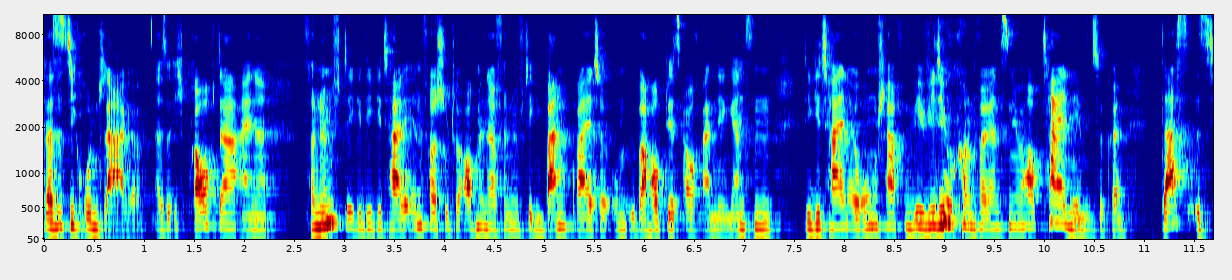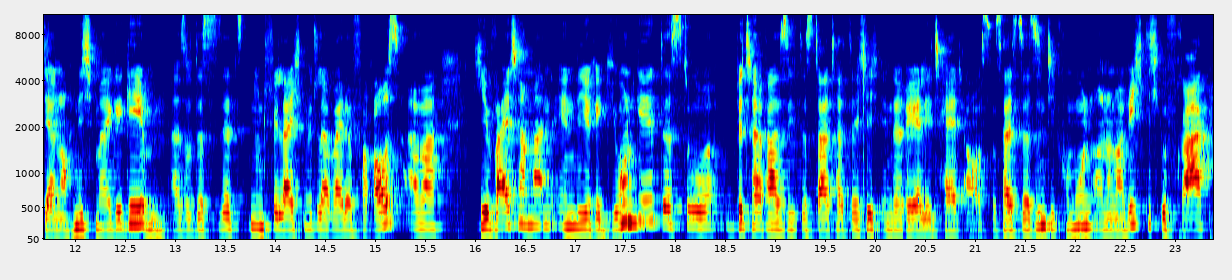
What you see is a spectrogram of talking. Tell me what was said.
das ist die Grundlage. Also ich brauche da eine vernünftige digitale Infrastruktur, auch mit einer vernünftigen Bandbreite, um überhaupt jetzt auch an den ganzen digitalen Errungenschaften wie Videokonferenzen überhaupt teilnehmen zu können. Das ist ja noch nicht mal gegeben. Also das setzt nun vielleicht mittlerweile voraus, aber je weiter man in die Region geht, desto bitterer sieht es da tatsächlich in der Realität aus. Das heißt, da sind die Kommunen auch nochmal richtig gefragt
